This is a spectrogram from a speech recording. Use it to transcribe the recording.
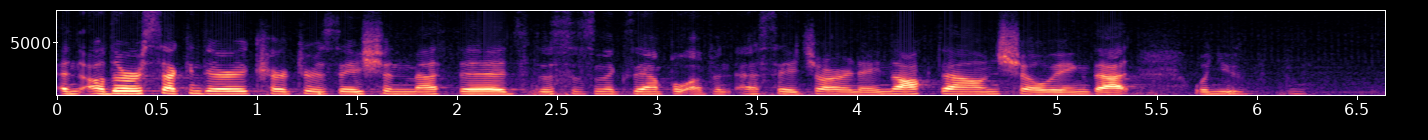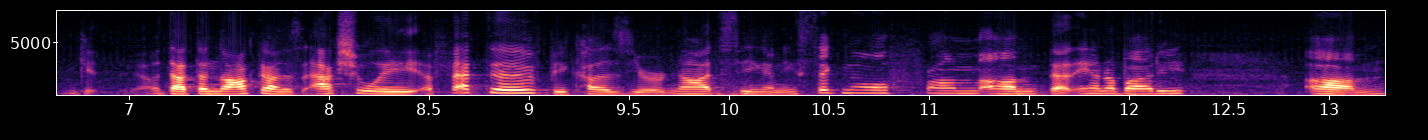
and other secondary characterization methods. This is an example of an shRNA knockdown showing that when you get, that the knockdown is actually effective because you're not seeing any signal from um, that antibody. Um,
